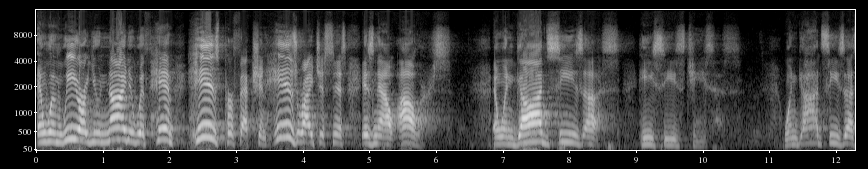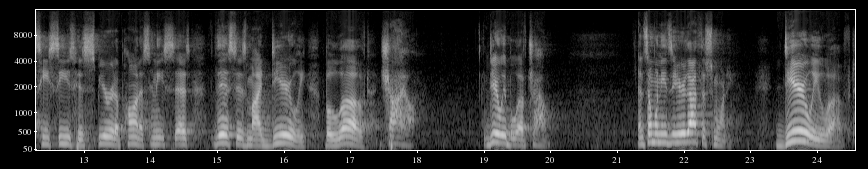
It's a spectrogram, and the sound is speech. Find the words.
And when we are united with Him, His perfection, His righteousness is now ours. And when God sees us, He sees Jesus. When God sees us, He sees His Spirit upon us, and He says, this is my dearly beloved child. Dearly beloved child. And someone needs to hear that this morning. Dearly loved.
